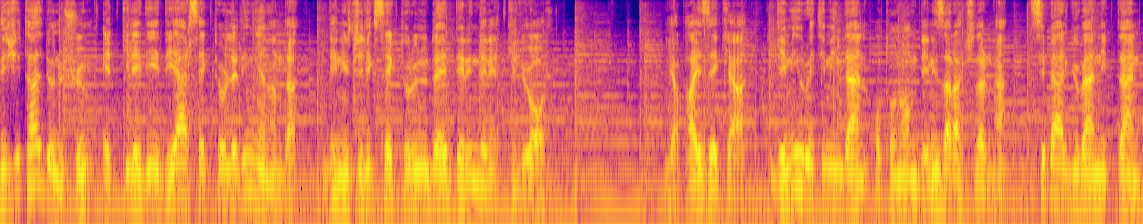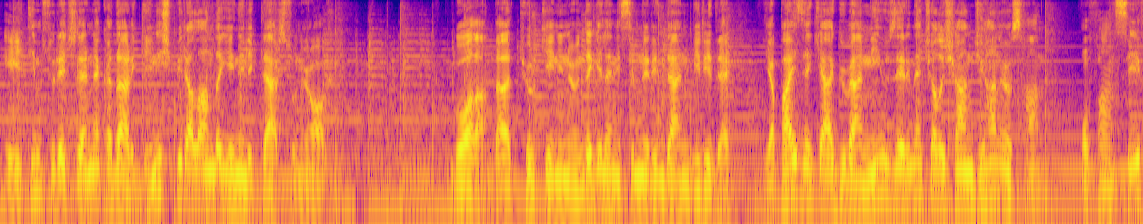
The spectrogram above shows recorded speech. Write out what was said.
Dijital dönüşüm etkilediği diğer sektörlerin yanında denizcilik sektörünü de derinden etkiliyor. Yapay zeka, gemi üretiminden otonom deniz araçlarına, siber güvenlikten eğitim süreçlerine kadar geniş bir alanda yenilikler sunuyor. Bu alanda Türkiye'nin önde gelen isimlerinden biri de yapay zeka güvenliği üzerine çalışan Cihan Özhan. Ofansif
